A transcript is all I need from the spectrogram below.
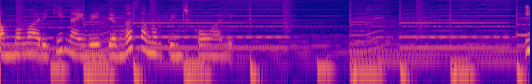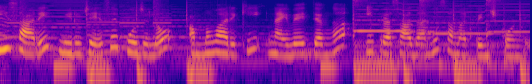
అమ్మవారికి నైవేద్యంగా సమర్పించుకోవాలి. ఈసారి మీరు చేసే పూజలో అమ్మవారికి నైవేద్యంగా ఈ ప్రసాదాన్ని సమర్పించుకోండి.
